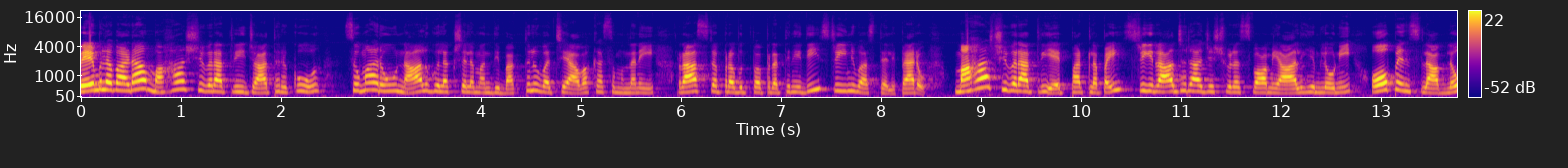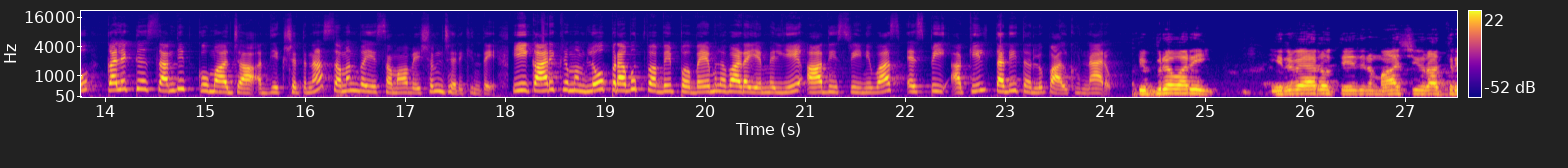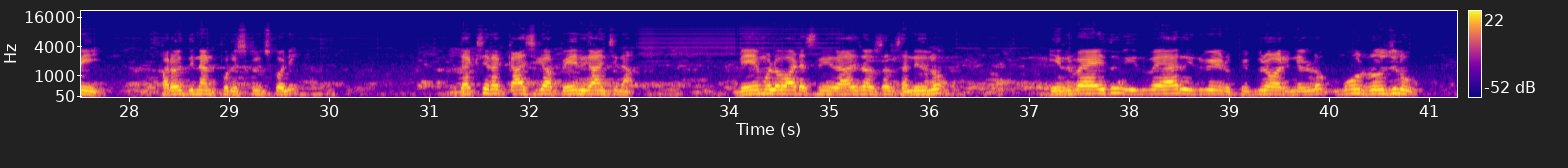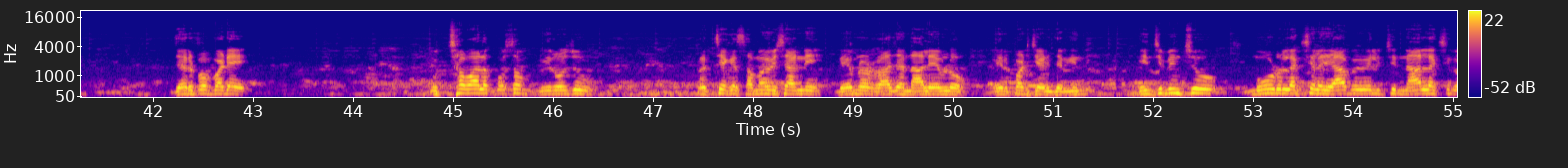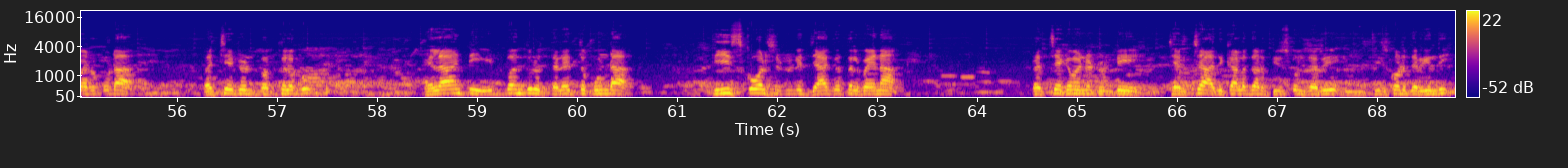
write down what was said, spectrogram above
వేములవాడ మహాశివరాత్రి జాతరకు సుమారు నాలుగు లక్షల మంది భక్తులు వచ్చే అవకాశం ఉందని రాష్ట్ర ప్రభుత్వ ప్రతినిధి శ్రీనివాస్ తెలిపారు. మహాశివరాత్రి ఏర్పాట్లపై శ్రీ రాజరాజేశ్వర స్వామి ఆలయంలోని ఓపెన్ స్లాబ్లో కలెక్టర్ సందీప్ కుమార్ జా అధ్యక్షతన సమన్వయ సమావేశం జరిగింది. ఈ కార్యక్రమంలో ప్రభుత్వ విప్ వేములవాడ ఎమ్మెల్యే ఆది శ్రీనివాస్ ఎస్పీ అఖిల్ తదితరులు పాల్గొన్నారు. ఫిబ్రవరి ఇరవై ఆరో తేదీన మహాశివరాత్రి పర్వదినాన్ని పురస్కరించుకొని దక్షిణ కాశీగా పేరుగాంచిన వేములవాడ శ్రీ రాజరాజస్వామి సన్నిధిలో ఇరవై ఐదు ఇరవై ఆరు ఇరవై ఏడు ఫిబ్రవరి నెలలో మూడు రోజులు జరపబడే ఉత్సవాల కోసం ఈరోజు ప్రత్యేక సమావేశాన్ని వేములవాడ రాజన్న ఆలయంలో ఏర్పాటు చేయడం జరిగింది. ఇంచుమించు మూడు లక్షల యాభై వేలు నుంచి నాలుగు లక్షల వరకు కూడా వచ్చేటువంటి భక్తులకు ఎలాంటి ఇబ్బందులు తలెత్తకుండా తీసుకోవాల్సినటువంటి జాగ్రత్తలపైన ప్రత్యేకమైనటువంటి చర్చ అధికారుల ద్వారా తీసుకొని జరిగి తీసుకోవడం జరిగింది.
